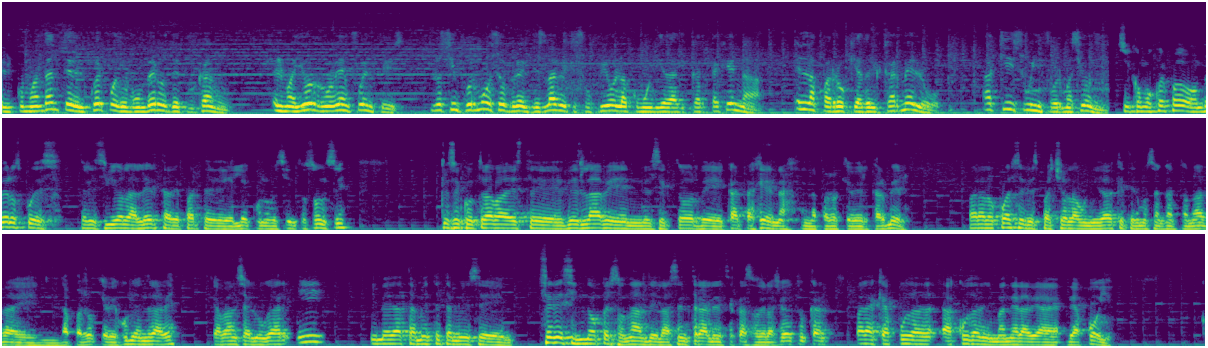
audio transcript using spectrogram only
El comandante del Cuerpo de Bomberos de Tulcano, el mayor Rubén Fuentes, nos informó sobre el deslave que sufrió la comunidad de Cartagena en la parroquia del Carmelo. Aquí su información. Sí, como Cuerpo de Bomberos, pues se recibió la alerta de parte del ECO 911 que se encontraba este deslave en el sector de Cartagena, en la parroquia del Carmelo, para lo cual se despachó la unidad que tenemos encantonada en la parroquia de Julio Andrade, que avanza al lugar y inmediatamente también se, se designó personal de la central, en este caso de la ciudad de Tucán, para que acudan en manera de, apoyo.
